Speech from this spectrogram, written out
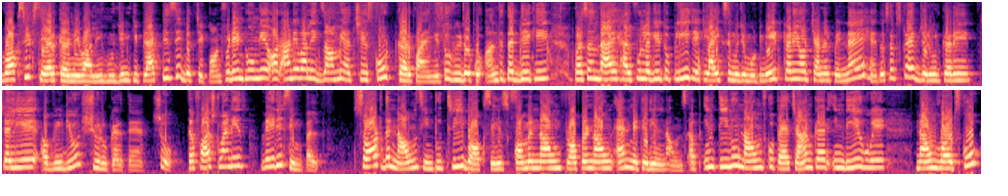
worksheet share करने वाली हूँ, जिनकी प्रैक्टिस से बच्चे कॉन्फिडेंट होंगे और आने वाले एग्ज़ाम में अच्छे स्कोर कर पाएँगे। तो वीडियो को अंत तक देखें। पसंद आए हेल्पफुल लगे तो प्लीज़ एक लाइक से मुझे मोटिवेट करें और चैनल पे नए हैं तो सब्सक्राइब ज़रूर करें। चलिए अब वीडियो शुरू करते हैं। So the first one is very simple sort the nouns into three boxes common noun proper noun and material nouns अब इन तीनों नाउन्स को पहचान कर इन दिए हुए नाउन वर्ड्स को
